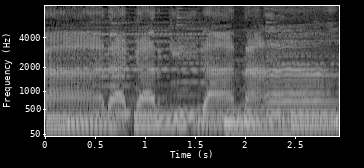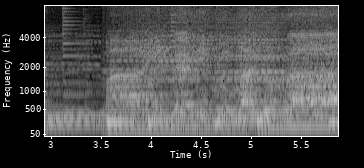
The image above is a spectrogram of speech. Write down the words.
narakarki gana. Maite ditut gailurrak,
